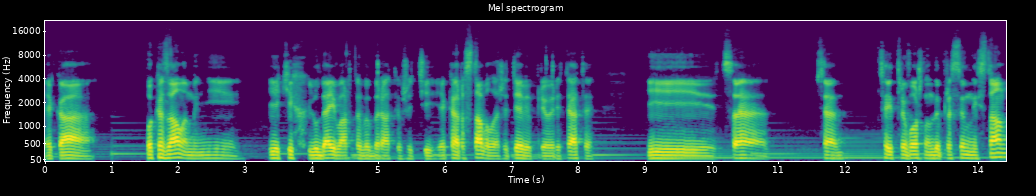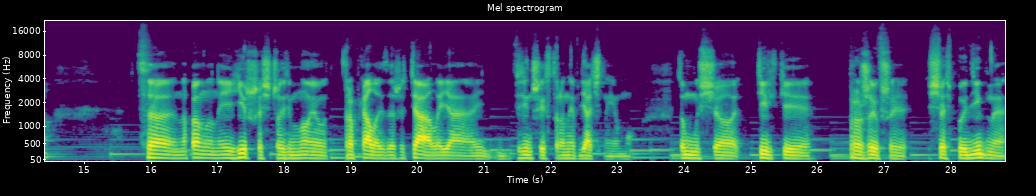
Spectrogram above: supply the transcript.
яка показала мені, яких людей варто вибирати в житті, яка розставила життєві пріоритети. І це, це, цей тривожно-депресивний стан. Це, напевно, найгірше, що зі мною траплялось за життя, але я з іншої сторони вдячний йому. Тому що тільки проживши щось подібне,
